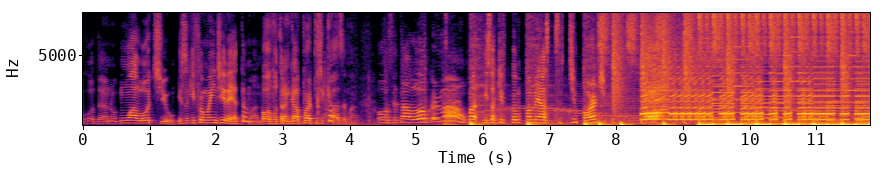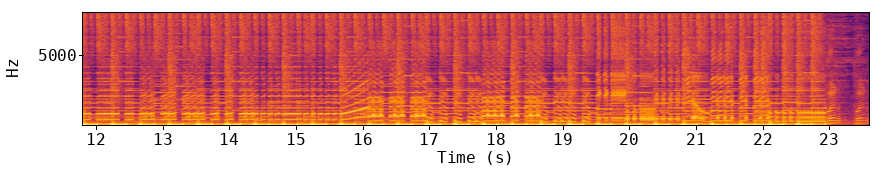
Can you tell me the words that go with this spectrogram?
rodando um alô, tio. Isso aqui foi uma indireta, mano. Ô, eu vou trancar a porta de casa, mano. Ô, você tá louco, irmão? Mano, isso aqui foi uma ameaça de morte. Mano, mano,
